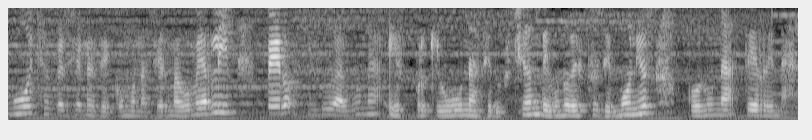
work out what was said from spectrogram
muchas versiones de cómo nació el mago Merlín, pero sin duda alguna es porque hubo una seducción de uno de estos demonios con una terrenal.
